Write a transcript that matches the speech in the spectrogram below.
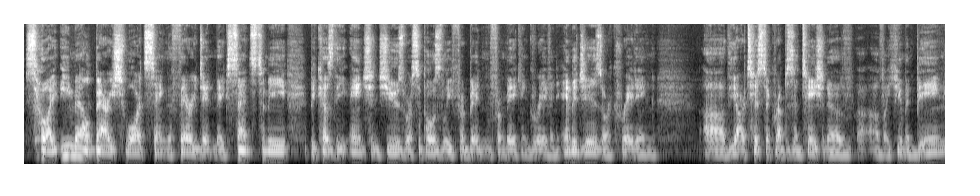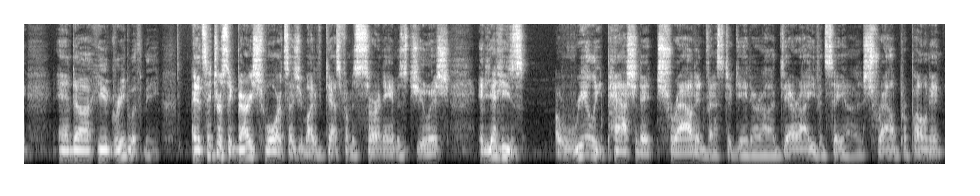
So I emailed Barry Schwartz saying the theory didn't make sense to me because the ancient Jews were supposedly forbidden from making graven images or creating uh, the artistic representation of, uh, of a human being. And uh, he agreed with me. And it's interesting, Barry Schwartz, as you might have guessed from his surname, is Jewish, and yet he's a really passionate shroud investigator. Uh, dare I even say a shroud proponent?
